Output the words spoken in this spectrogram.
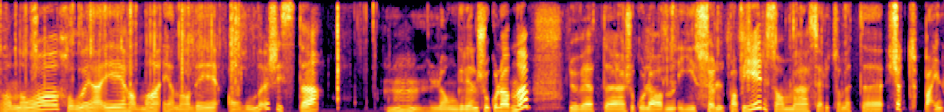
Så nå holder jeg i handa en av de aller siste mm, Longgreen-sjokoladene. Du vet eh, sjokoladen i sølvpapir som eh, ser ut som et eh, kjøttbein.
